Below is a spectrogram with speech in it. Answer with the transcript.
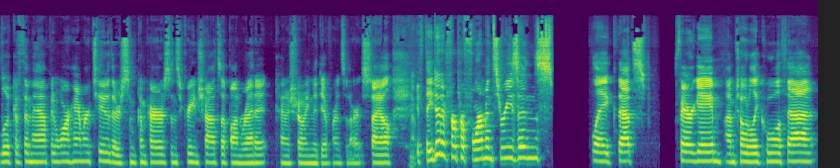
look of the map in Warhammer 2. There's some comparison screenshots up on Reddit kind of showing the difference in art style. If they did it for performance reasons, like that's fair game. I'm totally cool with that.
